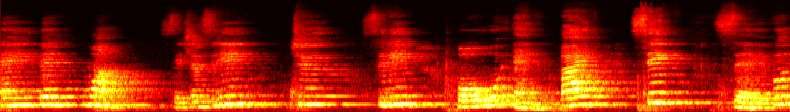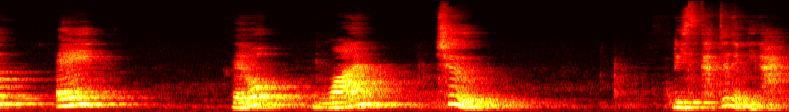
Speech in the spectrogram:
eight, and one. Section three, two, three, four, and five, six, seven, eight. 대로 one, two. 리스타트 됩니다.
